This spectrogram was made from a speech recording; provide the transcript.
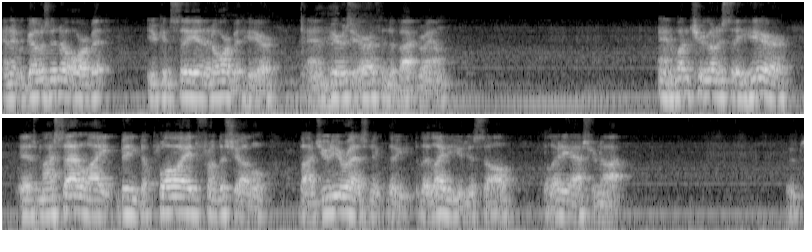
And it goes into orbit. You can see it in orbit here. And here's the Earth in the background. And what you're going to see here is my satellite being deployed from the shuttle by Judy Resnik, the, the lady you just saw, the lady astronaut. Oops.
